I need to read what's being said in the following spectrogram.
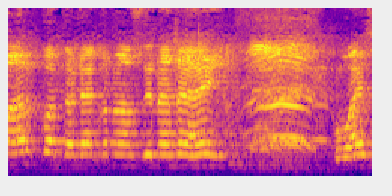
মার কথাটা এখনও আছে না নাই? ওয়াইস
